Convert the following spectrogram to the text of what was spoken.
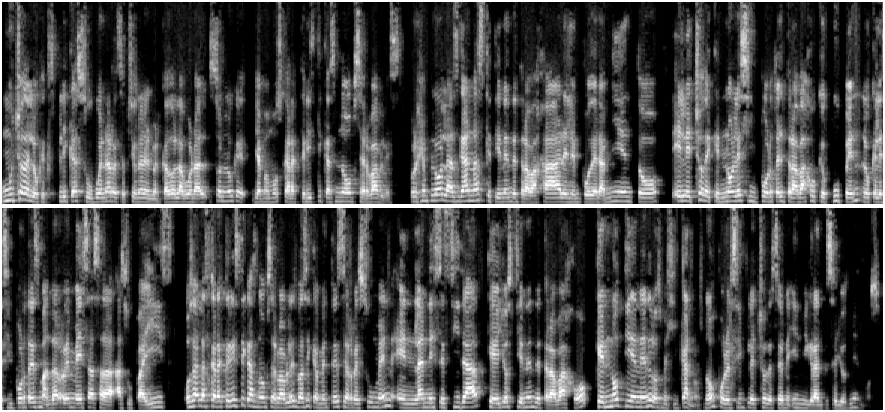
mucho de lo que explica su buena recepción en el mercado laboral son lo que llamamos características no observables. Por ejemplo, las ganas que tienen de trabajar, el empoderamiento, el hecho de que no les importa el trabajo que ocupen, lo que les importa es mandar remesas a, su país. O sea, las características no observables básicamente se resumen en la necesidad que ellos tienen de trabajo que no tienen los mexicanos, ¿no? Por el simple hecho de ser inmigrantes ellos mismos.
